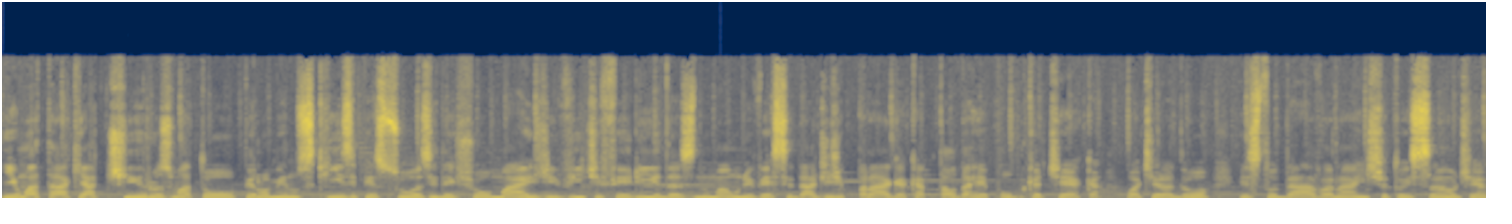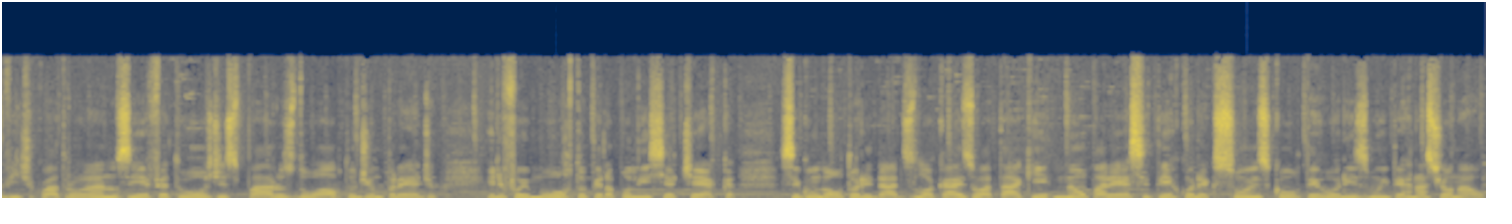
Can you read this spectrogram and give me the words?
E um ataque a tiros matou pelo menos 15 pessoas e deixou mais de 20 feridas numa universidade de Praga, capital da República Tcheca. O atirador estudava na instituição, tinha 24 anos e efetuou os disparos do alto de um prédio. Ele foi morto pela polícia tcheca. Segundo autoridades locais, o ataque não parece ter conexões com o terrorismo internacional.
